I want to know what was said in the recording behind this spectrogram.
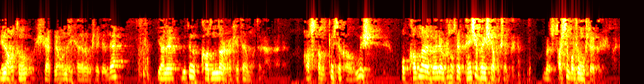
Yine Hatun hikayeleri, onun hikayeleri bu şekilde. Yani bütün kadınlar hareketler muhtemelen böyle. Hasta mı kimse kalmış. O kadınlar böyle olsa pençe pençe yapmışlar böyle. Böyle saçını başı olmuşlar böyle. böyle.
